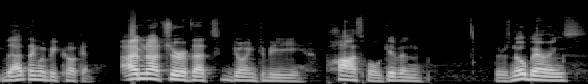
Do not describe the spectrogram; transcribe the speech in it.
that thing would be cooking. I'm not sure if that's going to be possible given there's no bearings.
